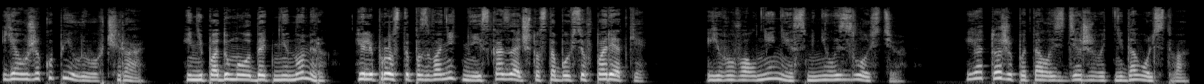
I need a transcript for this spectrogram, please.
Я уже купил его вчера». «И не подумала дать мне номер? Или просто позвонить мне и сказать, что с тобой все в порядке?» Его волнение сменилось злостью. Я тоже пыталась сдерживать недовольство.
